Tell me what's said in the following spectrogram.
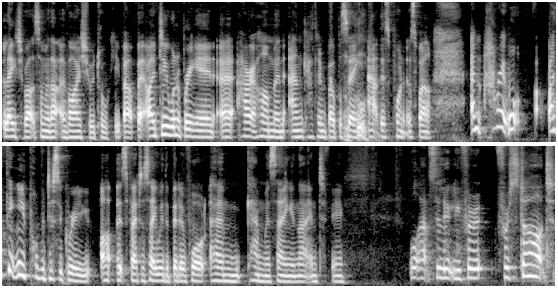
later about some of that advice you were talking about. But I do want to bring in uh, Harriet Harman and Catherine Birbalsingh course. at this point as well. Um, Harriet, what, I think you'd probably disagree, uh, it's fair to say, with a bit of what um, Ken was saying in that interview. Well, absolutely. For, for a start,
